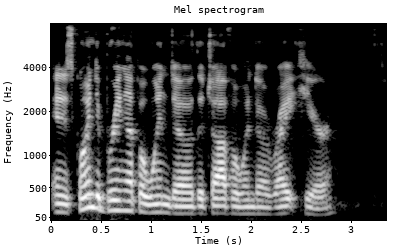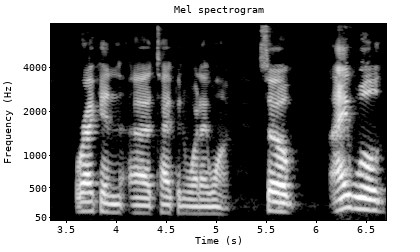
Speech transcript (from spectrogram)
And it's going to bring up a window, the Java window right here, where I can uh, type in what I want. So I will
